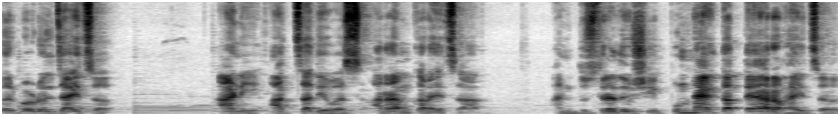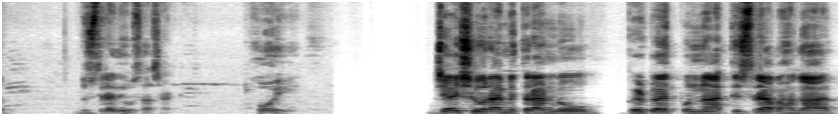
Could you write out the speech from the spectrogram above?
करपेवाडीला जायचं आणि आजचा दिवस आराम करायचा आणि दुसऱ्या दिवशी पुन्हा एकदा तयार व्हायचं दुसऱ्या दिवसासाठी. होय. जय शिवराय मित्रांनो भेटूयात पुन्हा तिसऱ्या भागात.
